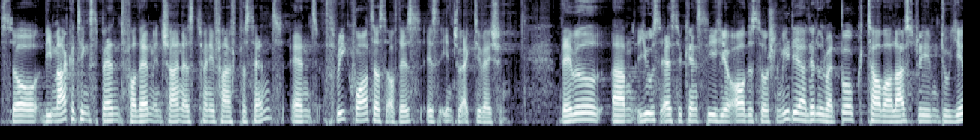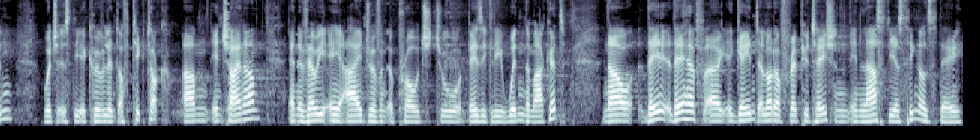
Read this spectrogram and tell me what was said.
So the marketing spend for them in China is 25%, and three quarters of this is into activation. They will um, use, as you can see here, all the social media, Little Red Book, Taobao Livestream, Douyin, which is the equivalent of TikTok um, in China, and a very AI-driven approach to basically win the market. Now, they, they have uh, gained a lot of reputation in last year's Singles Day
